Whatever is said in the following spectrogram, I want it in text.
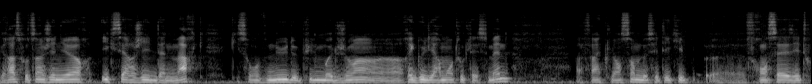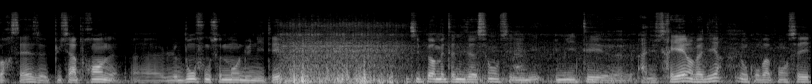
grâce aux ingénieurs XRJ Danemark qui sont venus depuis le mois de juin régulièrement toutes les semaines afin que l'ensemble de cette équipe française et toirçaise puisse apprendre le bon fonctionnement de l'unité méthanisation, c'est une unité euh, industrielle, on va dire. Donc on va penser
